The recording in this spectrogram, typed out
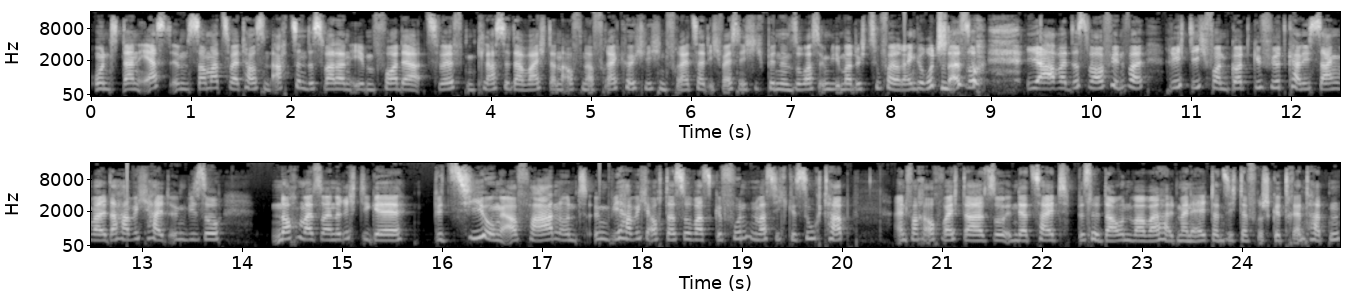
Und dann erst im Sommer 2018, das war dann eben vor der 12. Klasse, da war ich dann auf einer freikirchlichen Freizeit. Ich weiß nicht, ich bin in sowas irgendwie immer durch Zufall reingerutscht. Also ja, aber das war auf jeden Fall richtig von Gott geführt, kann ich sagen, weil da habe ich halt irgendwie so nochmal so eine richtige Beziehung erfahren und irgendwie habe ich auch da sowas gefunden, was ich gesucht habe. Einfach auch, weil ich da so in der Zeit ein bisschen down war, weil halt meine Eltern sich da frisch getrennt hatten.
